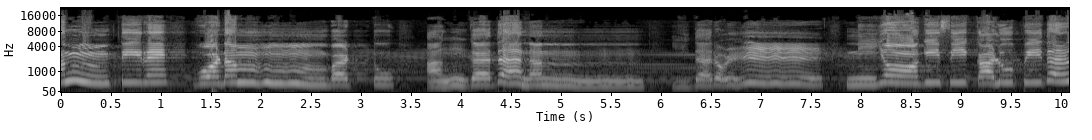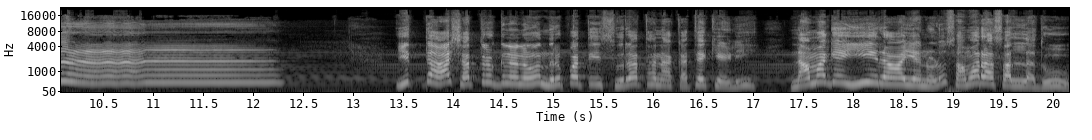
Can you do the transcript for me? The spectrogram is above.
ಅಂತಿರೆ ಒಡಂಬಟ್ಟು ಅಂಗದನನ್ ಇದರೊಳ್ ನಿಯೋಗಿಸಿ ಕಳುಪಿದ ಇತ್ತ ಶತ್ರುಘ್ನನು ನೃಪತಿ ಸುರಥನ ಕಥೆ ಕೇಳಿ ನಮಗೆ ಈ ರಾಯನಳು ಸಮರಸಲ್ಲದು.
